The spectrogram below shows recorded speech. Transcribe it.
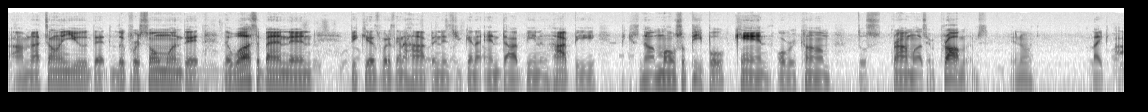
I'm not telling you that look for someone that that was abandoned because what is gonna happen is you're gonna end up being unhappy because not most of people can overcome those traumas and problems. You know, like I,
